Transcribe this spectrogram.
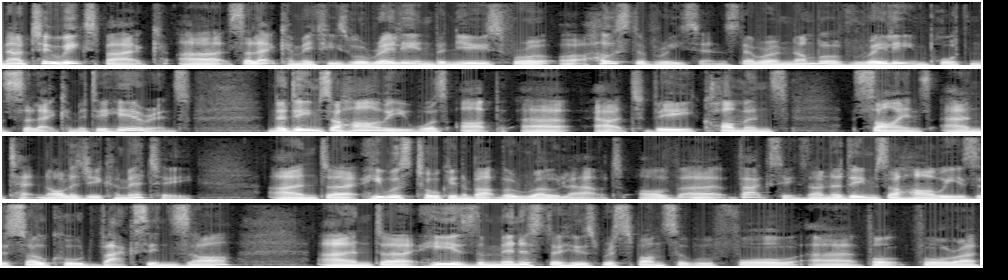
Now, two weeks back, uh, select committees were really in the news for a, a host of reasons. There were a number of really important select committee hearings. Nadhim Zahawi was up uh, at the Commons Science and Technology Committee and uh, he was talking about the rollout of uh, vaccines. Now, Nadhim Zahawi is the so called vaccine czar, and uh, he is the minister who's responsible for uh, for for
